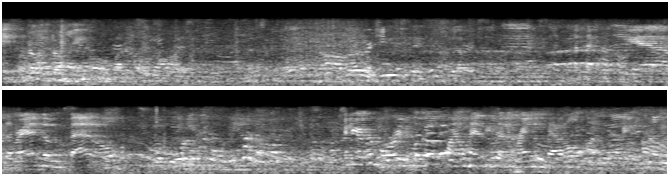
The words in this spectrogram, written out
Yeah, random battle. you ever bored, look up Final Fantasy Random Battle on um,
